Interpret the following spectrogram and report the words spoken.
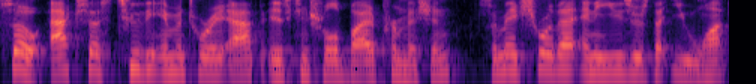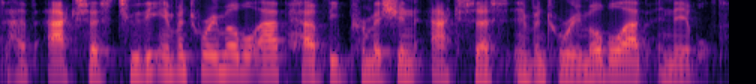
So access to the inventory app is controlled by a permission. So make sure that any users that you want to have access to the inventory mobile app have the permission access inventory mobile app enabled.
